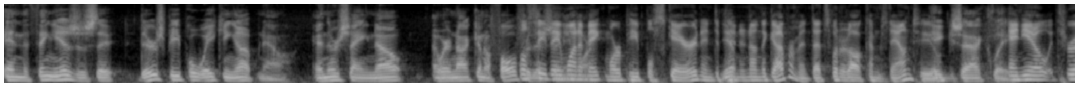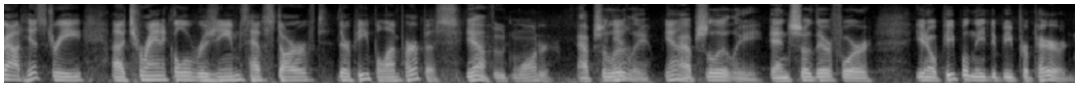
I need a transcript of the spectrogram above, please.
And the thing is, is that there's people waking up now and they're saying, no, we're not going to fall Well, for see, this they want to make more people scared and dependent on the government. That's what it all comes down to. Exactly. And you know, throughout history, uh, tyrannical regimes have starved their people on purpose. yeah. Food and water. Absolutely. Yeah, yeah. Absolutely. And so, therefore, you know, people need to be prepared.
